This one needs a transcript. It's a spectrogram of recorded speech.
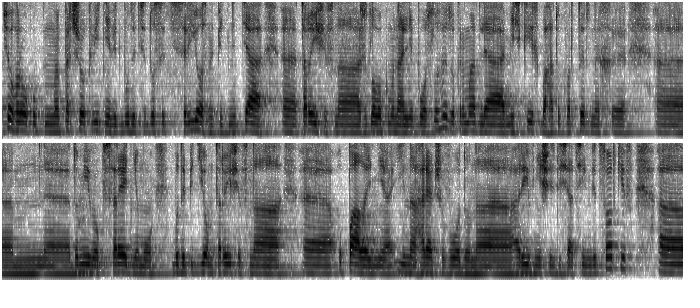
Цього року, м, 1 квітня, відбудеться досить серйозне підняття е, тарифів на житлово-комунальні послуги, зокрема для міських багатоквартирних е, е, домівок. В середньому буде підйом тарифів на опалення і на гарячу воду на рівні 67%. Е,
